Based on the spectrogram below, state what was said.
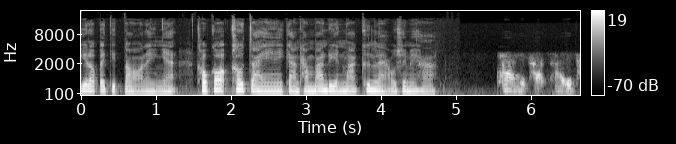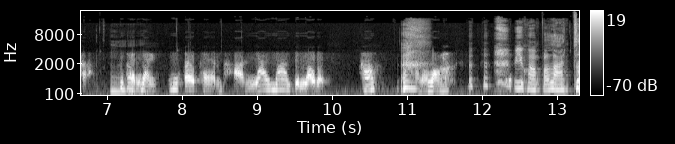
ที่เราไปติดต่ออะไรอย่างเงี้ยเขาก็เข้าใจในการทำบ้านเรียนมากขึ้นแล้วใช่ไหมคะ ใช่ค่ะใช่ค่ะมคือแผนใหญ่เออแผนผ่านง่ายมากจนเราแบบฮะมาแล้วเหรอมีความประหลาดใจ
